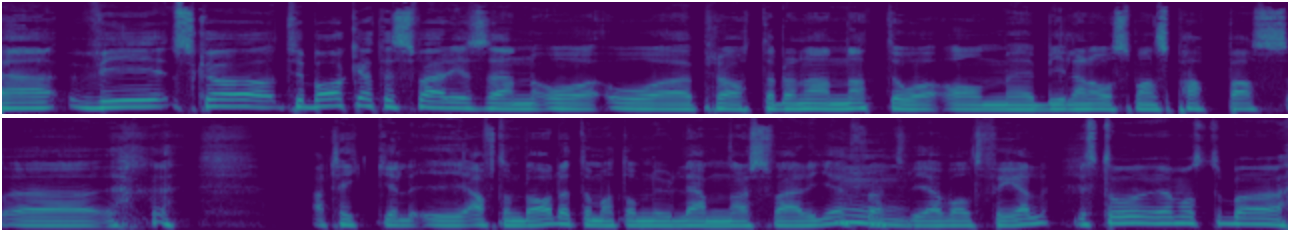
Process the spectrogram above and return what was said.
Eh, vi ska tillbaka till Sverige sen och, och prata bland annat då om Bilan Osmans pappas eh, artikel i Aftonbladet om att de nu lämnar Sverige för att vi har valt fel. Det står, jag måste bara,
